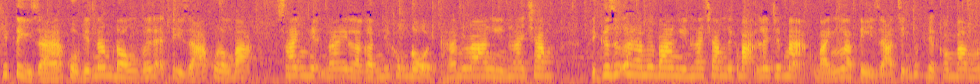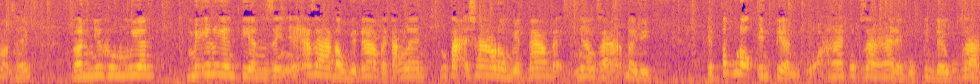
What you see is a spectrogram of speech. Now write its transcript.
cái tỷ giá của Việt Nam đồng với lại tỷ giá của đồng bạc xanh hiện nay là gần như không đổi 23.200 thì cứ giữ 23.200 thì các bạn lên trên mạng đánh là tỷ giá chính thức Vietcombank, các bạn thấy. Gần như không yên Mỹ nó yên tiền, dễ nhẽ ra đồng Việt Nam phải tăng lên. Nhưng tại sao đồng Việt Nam lại ngang giá? Bởi vì cái tốc độ in tiền của hai quốc gia, hai nền kinh tế quốc gia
